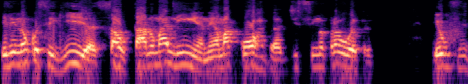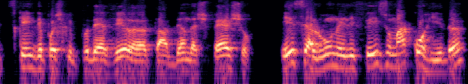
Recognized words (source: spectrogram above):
Ele não conseguia saltar numa linha, né, uma corda de cima para outra. Eu, quem depois que puder ver, ela está dentro da Special, esse aluno ele fez uma corrida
